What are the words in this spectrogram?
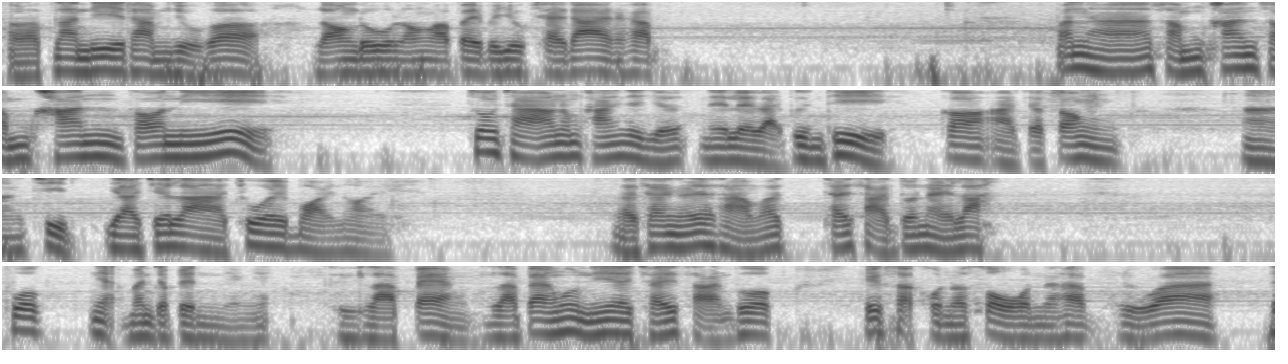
สำหรับท่านที่ทำอยู่ก็ลองดูลองเอาไปประยุกต์ใช้ได้นะครับ ปัญหาสำคัญสำคัญตอนนี้ ช่วงเช้าน้ำค้างจะเยอะในหลาย ๆ พื้นที่ก็อาจจะต้องอฉีดยาเชื้อราช่วยบ่อยหน่อยหลายท่านก็จะถามว่าใช้สารตัวไหนล่ะ พวกเนี่ยมันจะเป็นอย่างเงี้ยคือลาแป้งลาแป้งพวกนี้ใช้สารพวกเฮกซาโคนาโซนนะครับ หรือว่าได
